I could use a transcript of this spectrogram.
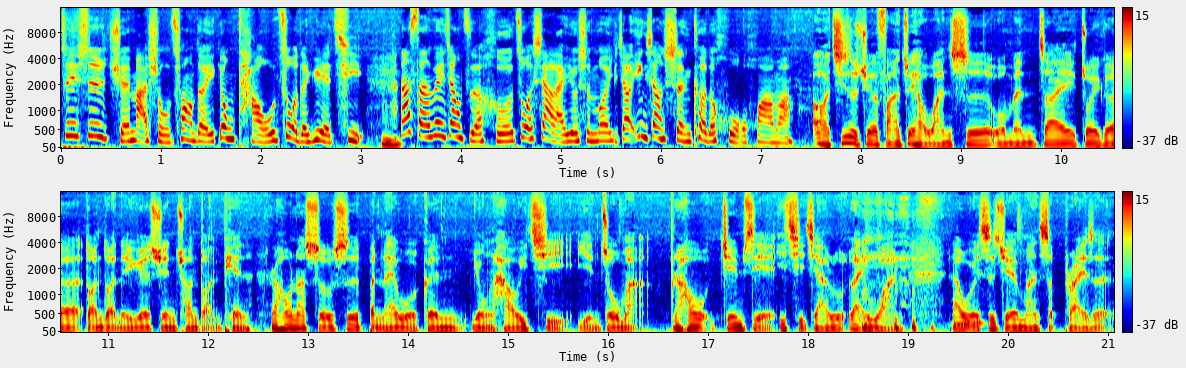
这是全马首创的用陶做的乐器，那三位这样子合作下来，有什么比较印象深刻的火花吗？哦。其实觉得反而最好玩是我们在做一个短短的一个宣传短片，然后那时候是本来我跟永豪一起演奏嘛。然后 James 也一起加入来玩，然后我也是觉得蛮 surprise 的。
